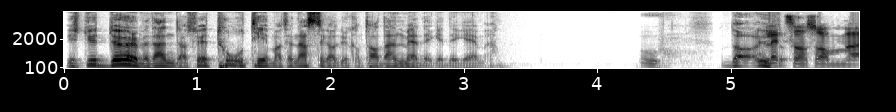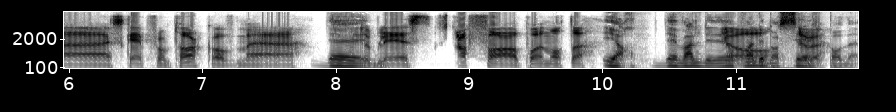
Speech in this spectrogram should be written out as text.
Hvis du dør med den, da, så er det to timer til neste gang du kan ta den med deg i det gamet. Uh. Da, ut, Litt sånn som uh, Escape from Tarkov, med det, at du blir straffa på en måte. ja, det er veldig, det er Ja, veldig det basert er- på det.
